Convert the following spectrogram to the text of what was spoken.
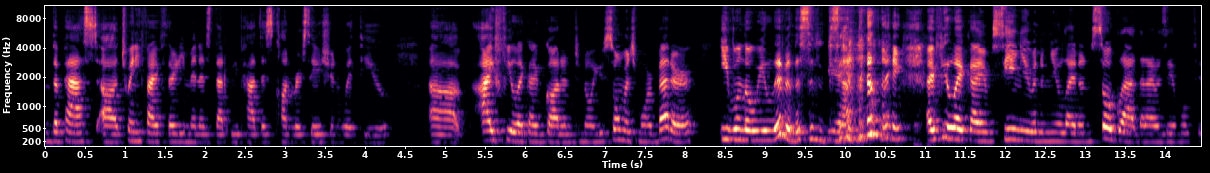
the past uh, 25, 30 minutes that we've had this conversation with you. Uh, I feel like I've gotten to know you so much more better, even though we live in the same, Yeah. same building. I feel like I am seeing you in a new light. I'm so glad that I was able to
